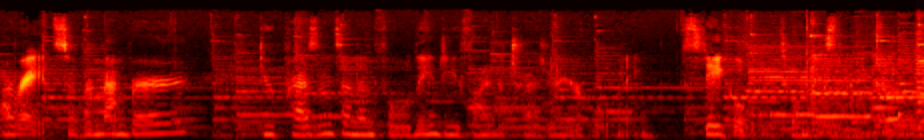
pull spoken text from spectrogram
All right so remember through presence and unfolding do you find the treasure you're holding? Stay gold. Until next time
